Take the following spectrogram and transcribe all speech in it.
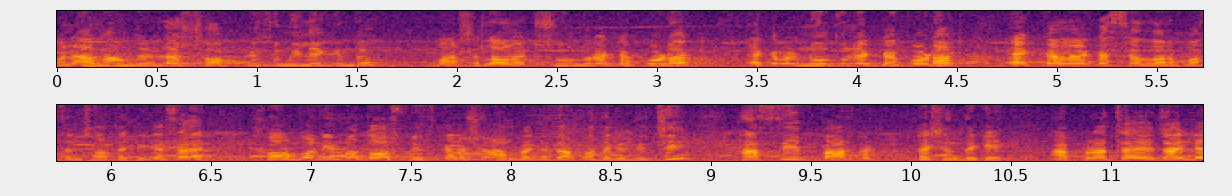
মানে আলহামদুলিল্লাহ সব কিছু মিলিয়ে কিন্তু মার্শাল্লাহ অনেক সুন্দর একটা প্রোডাক্ট একেবারে নতুন একটা প্রোডাক্ট এক কালার একটা সেলার পাচ্ছেন সাথে, ঠিক আছে? সর্বনিম্ন দশ পিস কালেকশন আমরা কিন্তু আপনাদেরকে দিচ্ছি হাসি পারফেক্ট ফ্যাশন থেকে। আপনারা চাই, চাইলে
